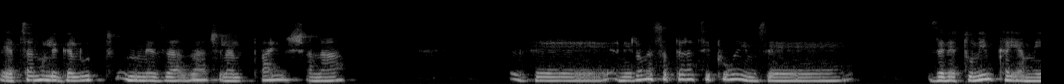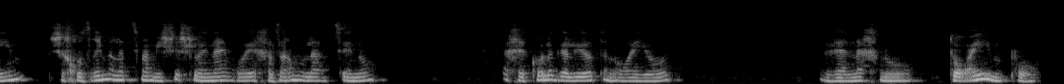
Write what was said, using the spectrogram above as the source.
ויצאנו לגלות מזעזעת של אלפיים שנה, ואני לא מספרת סיפורים, זה, זה נתונים קיימים שחוזרים על עצמם, מי שיש לו עיניים רואה, חזרנו לארצנו, אחרי כל הגלויות הנוראיות, ואנחנו טועים פה.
